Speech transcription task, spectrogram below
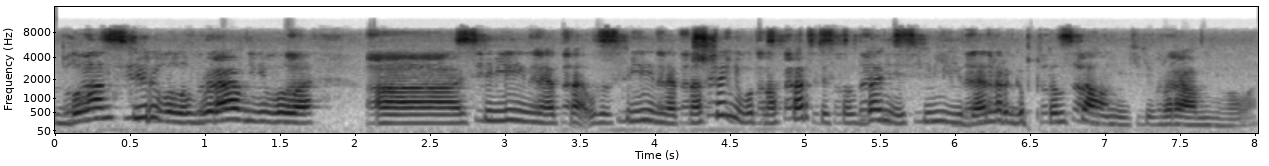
балансировало, выравнивало а, семейные, семейные отношения вот на старте создания семьи, да, энергопотенциал некий выравнивало.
